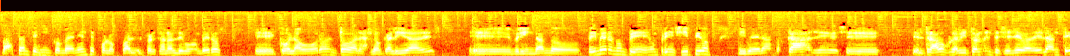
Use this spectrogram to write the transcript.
bastantes inconvenientes por los cuales el personal de bomberos eh, colaboró en todas las localidades, eh, brindando, primero en un, principio, liberando calles, el trabajo que habitualmente se lleva adelante.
